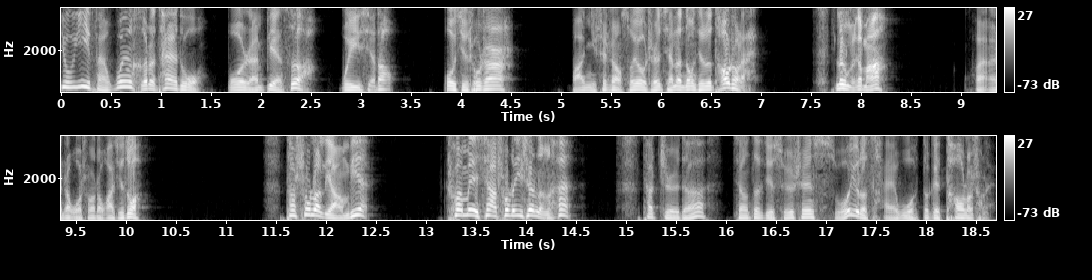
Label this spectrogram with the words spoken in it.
用一反温和的态度勃然变色，威胁道：“不许出声，把你身上所有值钱的东西都掏出来！愣着干嘛？”快按照我说的话去做。他说了两遍，川妹吓出了一身冷汗，他只得将自己随身所有的财物都给掏了出来。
